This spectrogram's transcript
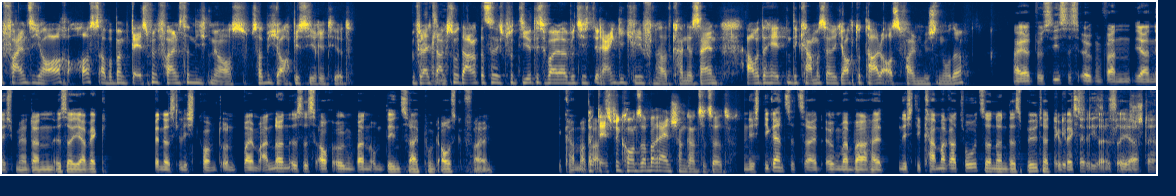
fallen sie ja auch aus, aber beim Desmond fallen sie dann nicht mehr aus. Das hat mich auch ein bisschen irritiert. Vielleicht lag es nur daran, dass er explodiert ist, weil er wirklich reingegriffen hat. Kann ja sein. Aber da hätten die Kameras eigentlich auch total ausfallen müssen, oder? Naja, du siehst es irgendwann ja nicht mehr. Dann ist er ja weg, wenn das Licht kommt. Und beim anderen ist es auch irgendwann um den Zeitpunkt ausgefallen. Die Kamera. Bei Desmond konnten sie aber reinschauen die ganze Zeit. Nicht die ganze Zeit. Irgendwann war halt nicht die Kamera tot, sondern das Bild hat Da gibt's ja gewechselt. da ist er ja.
